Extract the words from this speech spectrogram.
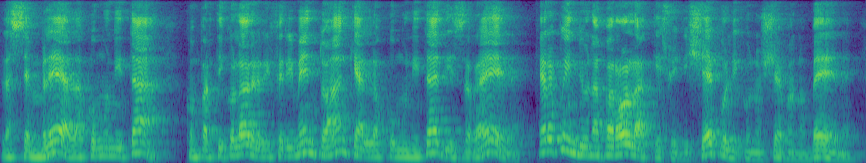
l'assemblea, la comunità, con particolare riferimento anche alla comunità di Israele. Era quindi una parola che i suoi discepoli conoscevano bene.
